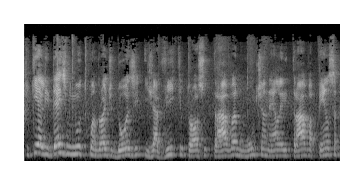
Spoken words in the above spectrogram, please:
Fiquei ali 10 minutos com o Android 12 e já vi que o troço trava no multi-janela, ele trava, pensa.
